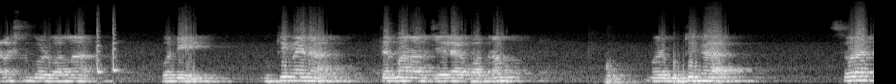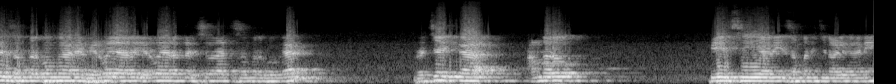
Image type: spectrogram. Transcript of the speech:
ఎలక్షన్ కోడ్ వలన కొన్ని ముఖ్యమైన తీర్మానాలు చేయలేకపోతున్నాం. మరి ముఖ్యంగా శివరాత్రి సందర్భంగా రేపు ఇరవై ఆరు ఇరవై ఆరో తారీఖు శివరాత్రి సందర్భంగా ప్రత్యేకంగా అందరూ పిఎస్సి అని సంబంధించిన వాళ్ళు కానీ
